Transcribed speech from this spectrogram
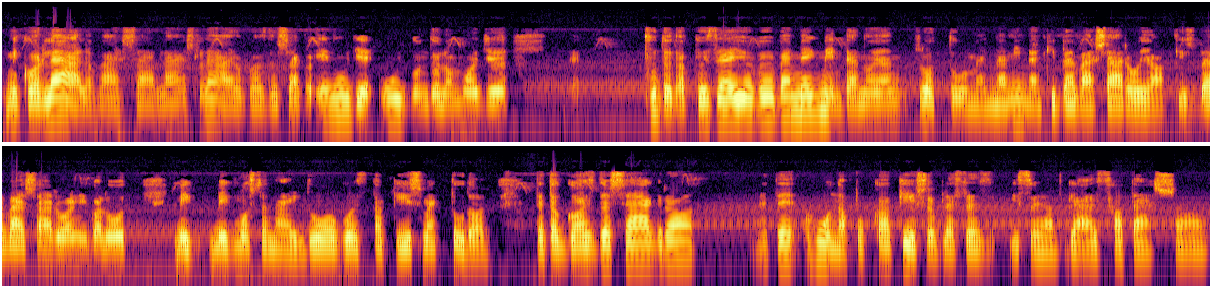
mikor leáll a vásárlás, leáll a gazdaság. Én úgy, úgy gondolom, hogy tudod, a közeljövőben még minden olyan flottul megy, mert mindenki bevásárolja a kis bevásárolni valót, még, még mostanáig dolgoztak is, meg tudod, tehát a gazdaságra hát eh, hónapokkal később lesz ez iszonyat gáz hatással.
